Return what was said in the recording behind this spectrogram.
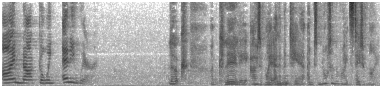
I'm not going anywhere. Look, I'm clearly out of my element here and not in the right state of mind.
